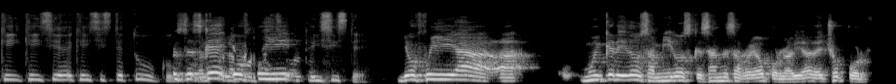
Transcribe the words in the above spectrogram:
qué, qué hici- qué hiciste tú? ¿Cu- Pues es que yo fui- que hiciste? yo fui a, a muy queridos amigos que se han desarrollado por la vida, de hecho, por,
